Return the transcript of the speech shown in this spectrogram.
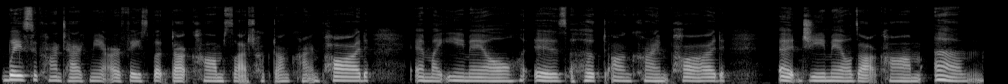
ways to contact me are facebook.com slash hooked on crime pod and my email is hooked on crime pod at gmail.com. Um,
